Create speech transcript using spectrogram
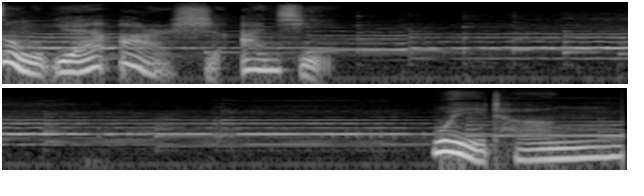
送元二使安西，渭城。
